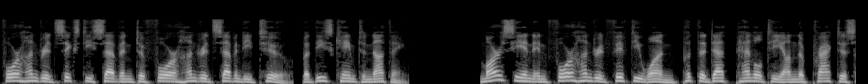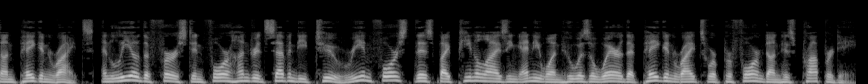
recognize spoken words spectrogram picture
467–472, but these came to nothing. Marcian in 451 put the death penalty on the practice on pagan rites, and Leo I in 472 reinforced this by penalizing anyone who was aware that pagan rites were performed on his property.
